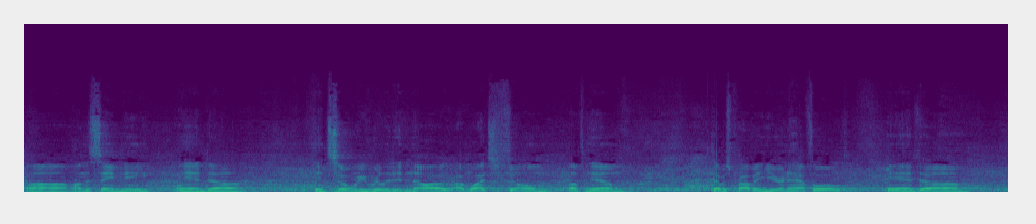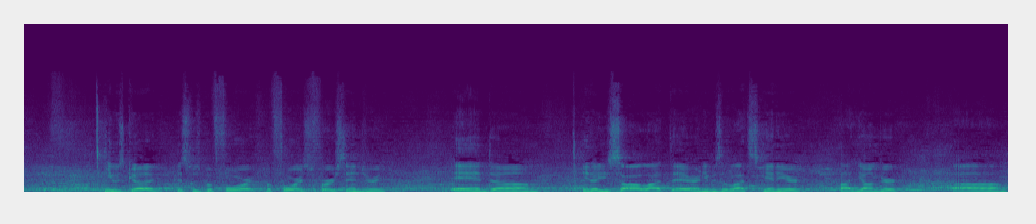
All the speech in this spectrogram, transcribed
um, on the same knee. And, um, and so we really didn't know. I, I, watched film of him that was probably a year and a half old, and um, he was good. This was before, before his first injury. And, um, you know, you saw a lot there, and he was a lot skinnier, a lot younger. Um,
